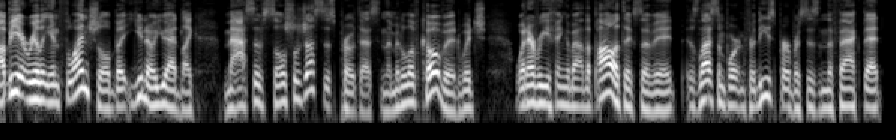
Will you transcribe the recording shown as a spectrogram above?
albeit really influential, but you know, you had like massive social justice protests in the middle of COVID, which, whatever you think about the politics of it, is less important for these purposes than the fact that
